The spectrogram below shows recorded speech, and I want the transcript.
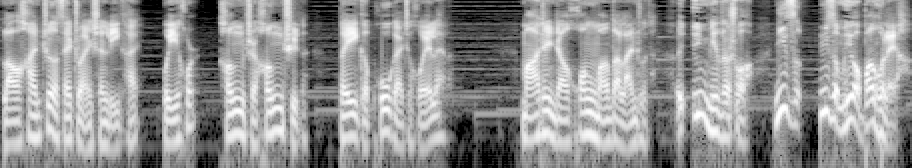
老汉这才转身离开。不一会儿，哼哧哼哧的背个铺盖就回来了。马镇长慌忙的拦住他：“哎，明德叔。”你怎你怎么又要搬回来呀？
